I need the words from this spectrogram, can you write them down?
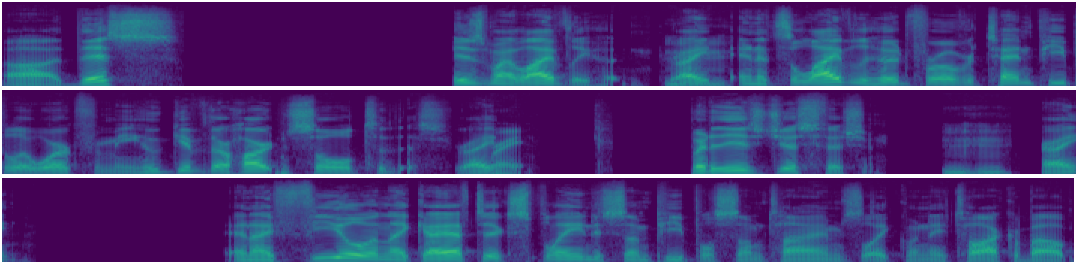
uh, this is my livelihood, right? Mhm. And it's a livelihood for over 10 people that work for me who give their heart and soul to this, right? Right. But it is just fishing Mm-hmm. right? And I feel and like I have to explain to some people sometimes, like when they talk about,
